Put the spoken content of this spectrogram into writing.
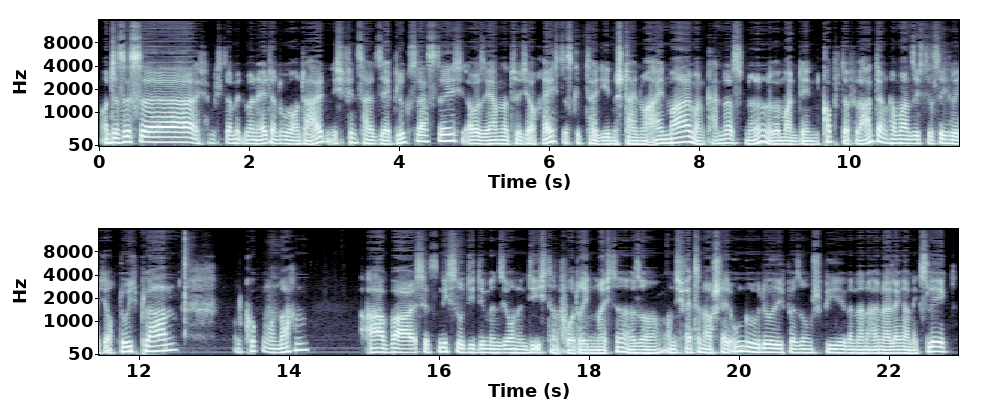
Und das ist, äh, ich habe mich da mit meinen Eltern drüber unterhalten. Ich finde es halt sehr glückslastig, aber sie haben natürlich auch recht. Es gibt halt jeden Stein nur einmal. Man kann das, ne, wenn man den Kopf dafür hat, dann kann man sich das sicherlich auch durchplanen und gucken und machen aber ist jetzt nicht so die Dimension, in die ich dann vordringen möchte. Also, und ich werde dann auch schnell ungeduldig bei so einem Spiel, wenn dann einer länger nichts legt.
